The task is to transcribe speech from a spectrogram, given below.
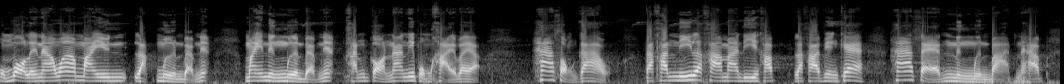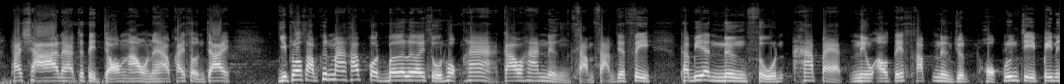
ผมบอกเลยนะว่าไม้หลักหมื่นแบบเนี้ยไม้10,000แบบเนี้ยคันก่อนหน้านี้ผมขายไปอะ529 แต่คันนี้ราคามาดีครับ ราคาเพียงแค่ 510,000 บาทนะครับ ถ้าช้านะครับจะติดจองเอานะครับ ใครสนใจหยิบโทรศัพท์ขึ้นมาครับ กดเบอร์เลย 0659513374 ทะเบียน 1058 New Altis ครับ 1.6 รุ่น G ปี 19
